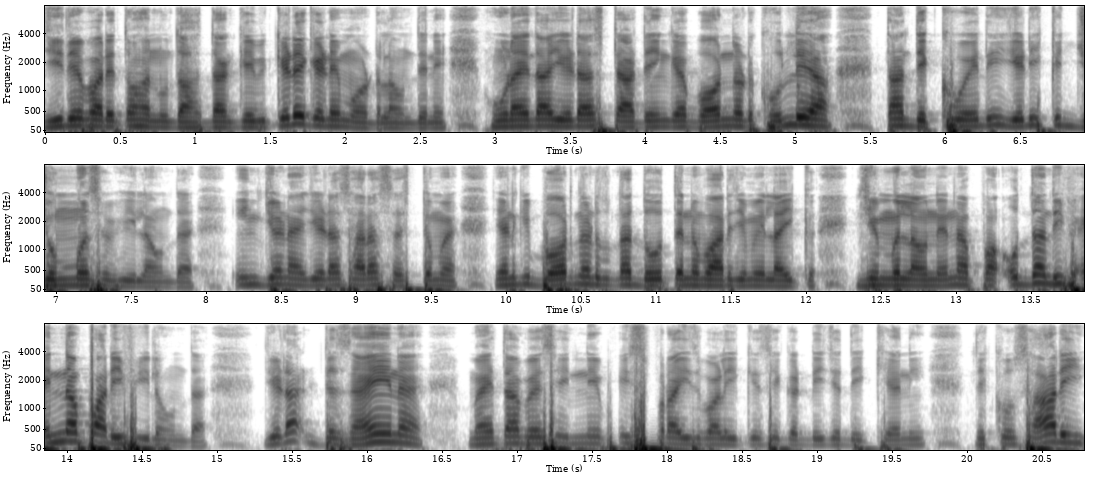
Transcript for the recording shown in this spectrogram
ਜਿਹਦੇ ਬਾਰੇ ਤੁਹਾਨੂੰ ਦੱਸ ਦਾਂਗੇ ਵੀ ਕਿਹੜੇ ਕਿਹੜੇ ਮਾਡਲ ਆਉਂਦੇ ਨੇ। ਹੁਣ ਇਹਦਾ ਜਿਹੜਾ ਸਟਾਰਟਿੰਗ ਹੈ ਬੋਰਨਟ ਖੋਲ੍ਹਿਆ ਤਾਂ ਦੇਖੋ ਇਹਦੀ ਜਿਹੜੀ ਇੱਕ ਜੁੰਮਸ ਫੀਲ ਆਉਂਦਾ ਇੰਜਣ ਹੈ ਜਿਹੜਾ ਸਾਰਾ ਸਿਸਟਮ ਹੈ, ਯਾਨੀ ਕਿ ਬੋਰਨਟ ਤੋਂ ਤਾਂ ਦੋ ਤਿੰਨ ਵਾਰ ਜਿਵੇਂ ਲਾਈਕ ਜਿਮ ਲਾਉਂਦੇ ਨਾ ਆਪਾਂ ਉਦਾਂ ਦੀ, ਇੰਨਾ ਭਾਰੀ ਫੀਲ ਹੁੰਦਾ ਜਿਹੜਾ ਡਿਜ਼ਾਈਨ ਹੈ, ਮੈਂ ਤਾਂ ਵੈਸੇ ਇੰਨੇ ਇਸ ਪ੍ਰਾਈਸ ਵਾਲੀ ਕਿਸੇ ਗੱਡੀ 'ਚ ਦੇਖਿਆ ਨਹੀਂ। ਦੇਖੋ ਸਾਰੀ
